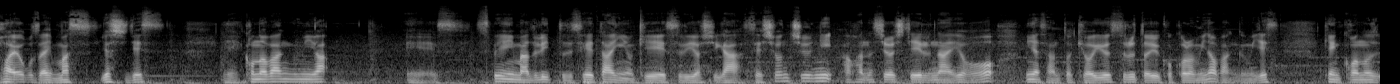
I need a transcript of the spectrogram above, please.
おはようございます。よしです、えー、この番組は、えー、スペイン・マドリッドで整体院を経営するよしがセッション中にお話をしている内容を皆さんと共有するという試みの番組です。健康の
